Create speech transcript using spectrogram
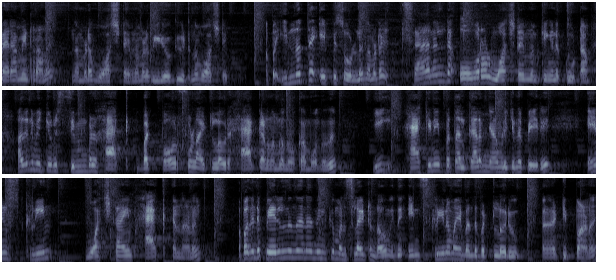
പാരാമീറ്റർ ആണ് നമ്മുടെ വാച്ച് ടൈം നമ്മുടെ വീഡിയോക്ക് കിട്ടുന്ന വാച്ച് ടൈം അപ്പോൾ ഇന്നത്തെ എപ്പിസോഡിൽ നമ്മുടെ ചാനലിന്റെ ഓവറോൾ വാച്ച് ടൈം നമുക്ക് എങ്ങനെ കൂട്ടാം. അതിന് പറ്റിയൊരു സിമ്പിൾ ഹാക്ക് ബട്ട് പവർഫുൾ ആയിട്ടുള്ള ഒരു ഹാക്കാണ് നമ്മൾ നോക്കാൻ പോകുന്നത്. ഈ ഹാക്കിനെ ഇപ്പോൾ തൽക്കാലം ഞാൻ വിളിക്കുന്ന പേര് in screen watch time hack എന്നാണ്. അപ്പോൾ അതിന്റെ പേരിൽ നിന്ന് തന്നെ നിങ്ങൾക്ക് മനസ്സിലായിട്ടുണ്ടാവും. ഇത് എൻ സ്ക്രീനുമായി ബന്ധപ്പെട്ടുള്ള ഒരു ടിപ്പാണ്.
